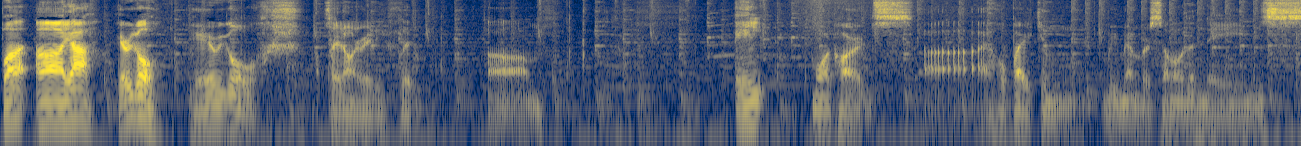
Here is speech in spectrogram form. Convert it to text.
But, uh, yeah, here we go. Here we go. Upside down already, flip. Um, eight more cards. Uh, I hope I can remember some of the names.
